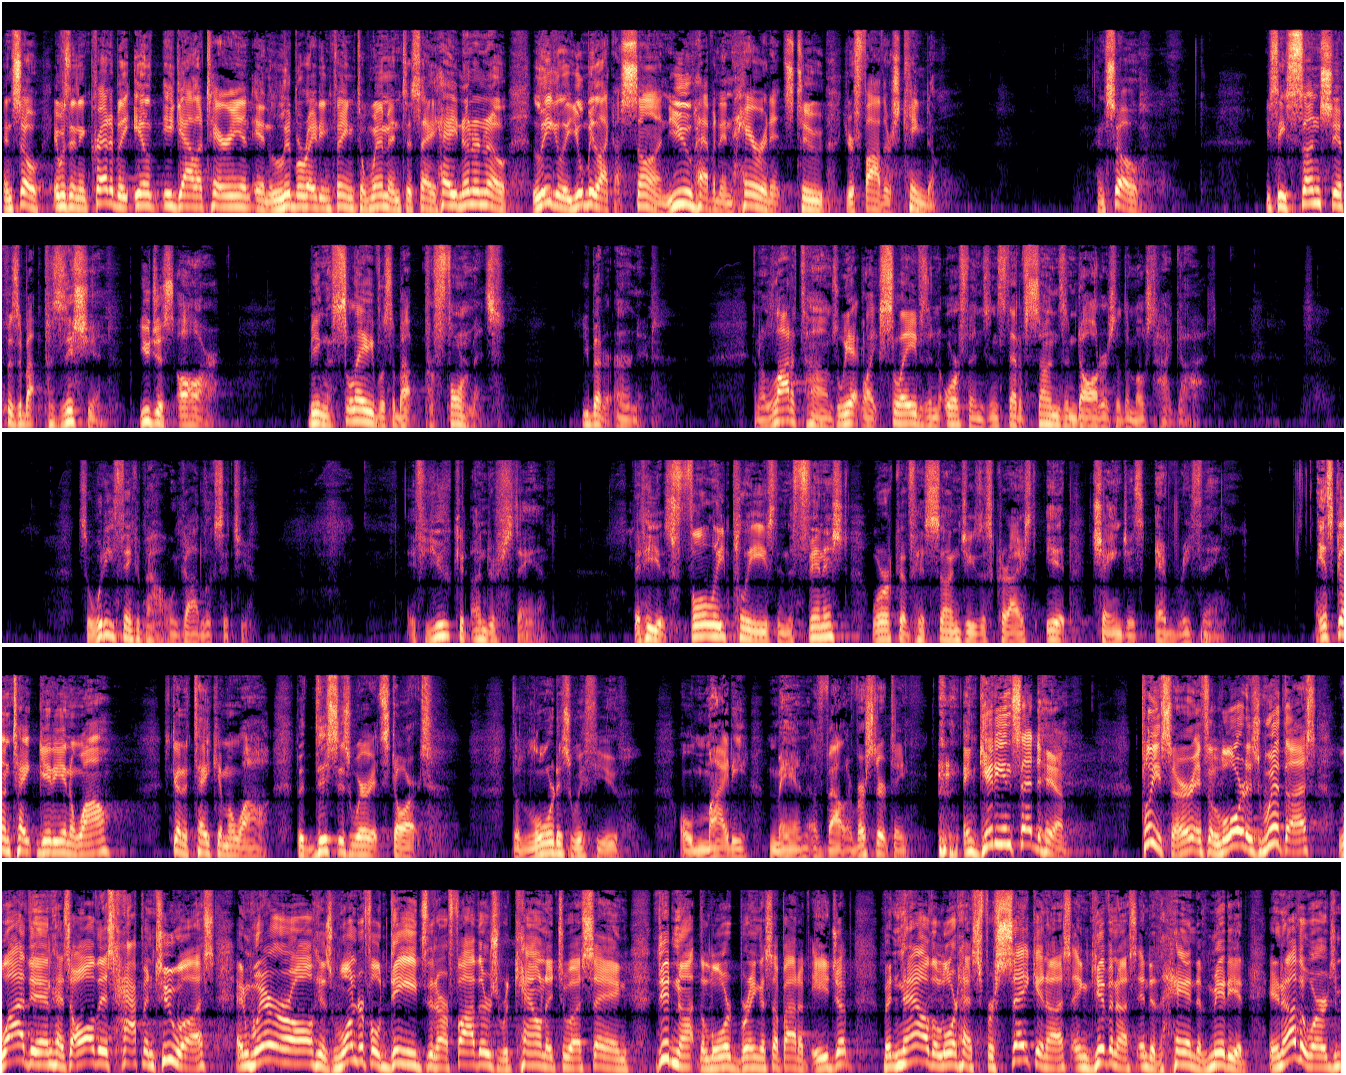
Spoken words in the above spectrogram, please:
And so it was an incredibly egalitarian and liberating thing to women to say, hey, no, no, no, legally, you'll be like a son. You have an inheritance to your father's kingdom. And so, you see, sonship is about position. You just are. Being a slave was about performance. You better earn it. And a lot of times we act like slaves and orphans instead of sons and daughters of the Most High God. So, what do you think about when God looks at you? If you could understand that He is fully pleased in the finished work of His Son, Jesus Christ, it changes everything. It's going to take Gideon a while. It's going to take him a while, but this is where it starts. The Lord is with you, O mighty man of valor. Verse 13. and Gideon said to him, Please, sir, if the Lord is with us, why then has all this happened to us? And where are all his wonderful deeds that our fathers recounted to us, saying, Did not the Lord bring us up out of Egypt? But now the Lord has forsaken us and given us into the hand of Midian. In other words,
